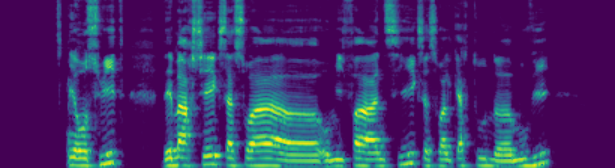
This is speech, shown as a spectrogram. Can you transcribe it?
et ensuite des marchés, que ça soit euh, au MIFA Annecy, que ça soit le Cartoon euh, Movie.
